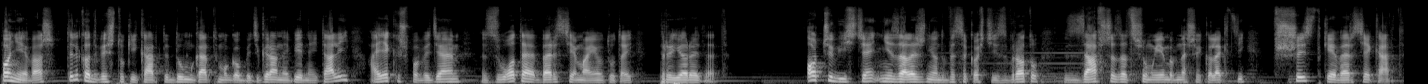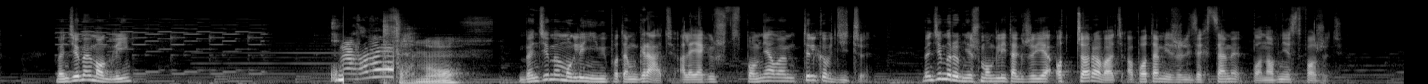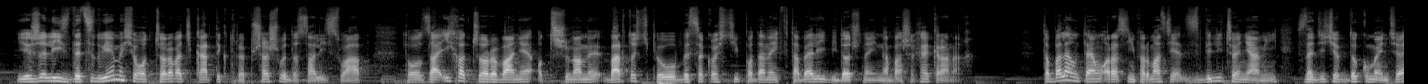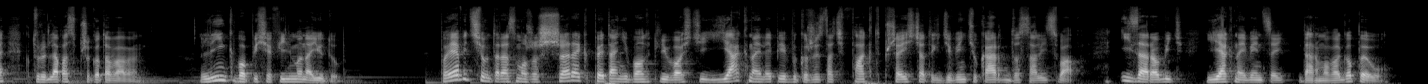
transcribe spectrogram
Ponieważ tylko dwie sztuki karty Doomguard mogą być grane w jednej talii, a jak już powiedziałem, złote wersje mają tutaj priorytet. Oczywiście, niezależnie od wysokości zwrotu, zawsze zatrzymujemy w naszej kolekcji wszystkie wersje kart. Będziemy mogli Będziemy mogli nimi potem grać, ale jak już wspomniałem, tylko w dziczy. Będziemy również mogli także je odczarować, a potem, jeżeli zechcemy, ponownie stworzyć. Jeżeli zdecydujemy się odczarować karty, które przeszły do sali sław, to za ich odczarowanie otrzymamy wartość pyłu w wysokości podanej w tabeli widocznej na Waszych ekranach. Tabelę tę oraz informacje z wyliczeniami znajdziecie w dokumencie, który dla Was przygotowałem. Link w opisie filmu na YouTube. Pojawić się teraz może szereg pytań i wątpliwości, jak najlepiej wykorzystać fakt przejścia tych dziewięciu kart do sali słab i zarobić jak najwięcej darmowego pyłu.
